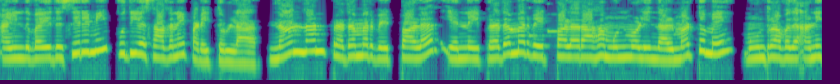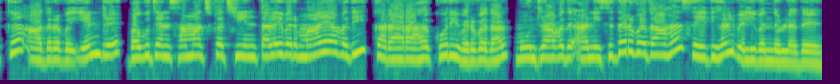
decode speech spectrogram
ஐந்து வயது சிறுமி புதிய சாதனை படைத்துள்ளார். நான் தான் பிரதமர் வேட்பாளர். என்னை பிரதமர் வேட்பாளராக முன்மொழிந்தால் மட்டுமே மூன்றாவது அணிக்கு ஆதரவு என்று பகுஜன் சமாஜ் கட்சியின் தலைவர் மாயாவதி கராராக கூறி வருவதால் மூன்றாவது அணி சிதறுவதாக செய்திகள் வெளிவந்துள்ளது.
